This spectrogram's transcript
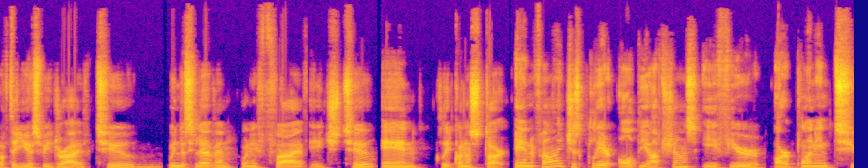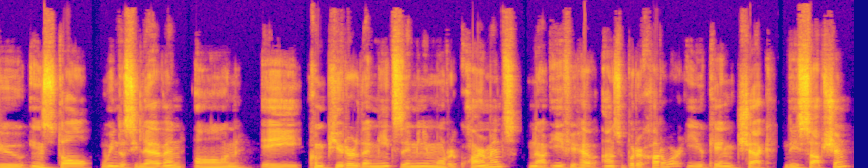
of the USB drive to Windows 11 25H2 and click on start. And finally, just clear all the options if you are planning to install Windows 11 on a computer that meets the minimum requirements. Now, if you have unsupported hardware, you can check this option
